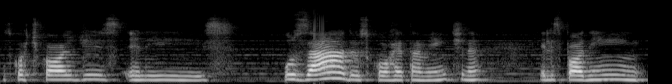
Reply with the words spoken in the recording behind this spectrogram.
Os corticoides, eles usados corretamente, né, eles podem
